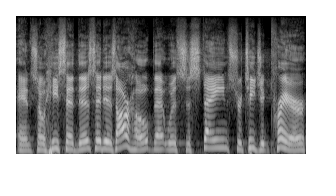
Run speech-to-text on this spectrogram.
and so he said this It is our hope that with sustained strategic prayer,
